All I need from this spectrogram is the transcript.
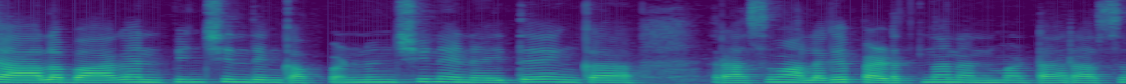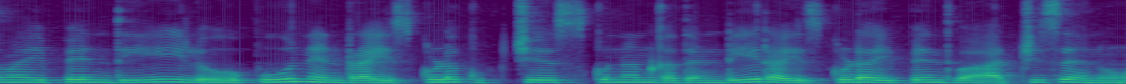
చాలా బాగా అనిపించింది. ఇంక అప్పటినుంచి నేనైతే ఇంకా రసం అలాగే పెడుతున్నాను అనమాట రసం అయిపోయింది. ఈలోపు నేను రైస్ కూడా కుక్ చేసుకున్నాను కదండి రైస్ కూడా అయిపోయింది వార్చేసాను.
